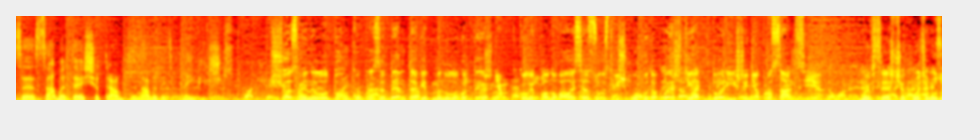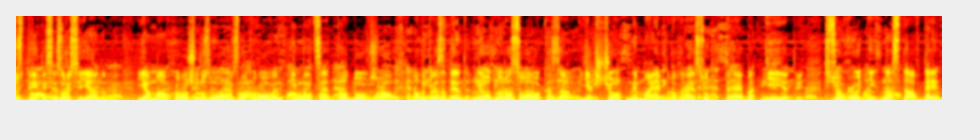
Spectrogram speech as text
це саме те, що Трамп ненавидить найбільше. Що змінило думку президента від минулого тижня, коли планувалася зустріч у Будапешті до рішення про санкції? Ми все ще хочемо зустрітися з росіянами. Я мав хорошу розмову з Лавровим, і ми це продовжимо. Але президент неодноразово казав: якщо немає прогресу, треба діяти. Сьогодні настав день,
